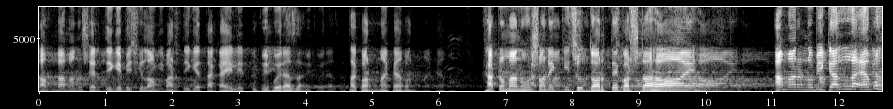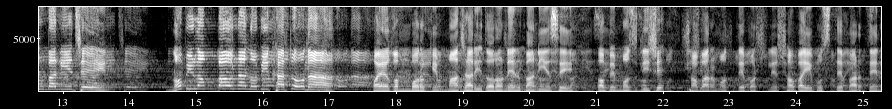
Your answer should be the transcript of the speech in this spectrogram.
লম্বা মানুষের দিকে বেশি, লম্বার দিকে তাকাইলে টুপি বইরা যায়। কথা কন না কেন? খাটো মানুষ অনেক কিছু ধরতে কষ্ট হয়। আমার নবীকে আল্লাহ এমন বানিয়েছেন, নবী লম্বাও না, নবী খাটো না। পয়গম্বরকে মাঝারি ধরনের বানিয়েছে। তবে মজলিসে সবার মধ্যে বসলে সবাই বুঝতে পারতেন,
